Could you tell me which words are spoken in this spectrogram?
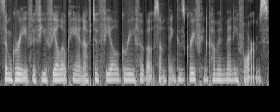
some grief if you feel okay enough to feel grief about something, because grief can come in many forms.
